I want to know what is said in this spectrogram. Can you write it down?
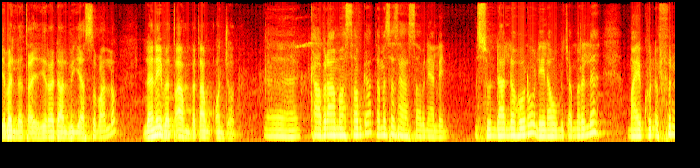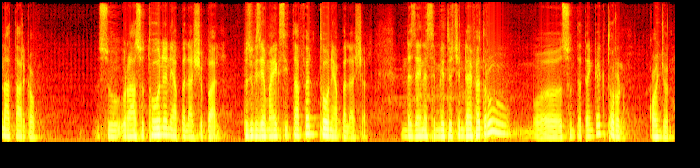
የበለጠ ይረዳል ብዬ አስባለሁ። ለእኔ በጣም በጣም ቆንጆ ነው። ከአብርሃም ሀሳብ ጋር ተመሳሳይ ሀሳብ ነው ያለኝ። እሱ እንዳለ ሆኖ ሌላው የምጨምርልህ ማይኩን እፍን አታርገው። እሱ ራሱ tone ን ያበላሽብሃል። ብዙ ጊዜ ማይክ ሲታፈን tone ያበላሻል። እንደዚህ አይነት ስሜቶች እንዳይፈጥሩ እሱን ተጠንቀቅ። ጥሩ ነው፣ ቆንጆ ነው።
